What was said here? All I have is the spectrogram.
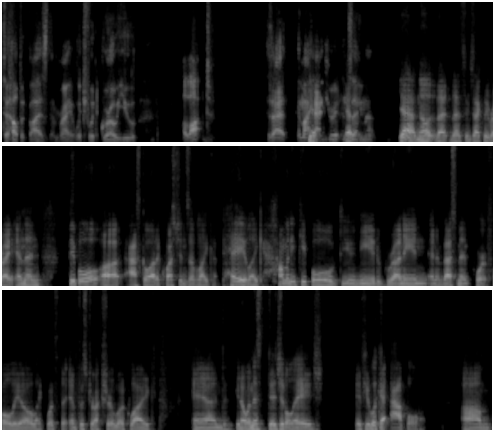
to help advise them, right? Which would grow you a lot. Is that am I yep. accurate in yep. saying that? Yeah, no, that that's exactly right. And then people uh, ask a lot of questions of like hey like how many people do you need running an investment portfolio? Like what's the infrastructure look like? And you know in this digital age if you look at apple um,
